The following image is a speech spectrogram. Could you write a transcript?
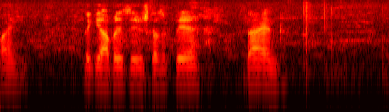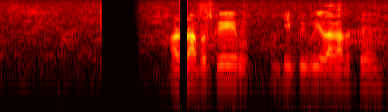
फाइन देखिए आप इसे यूज़ कर सकते हैं। द एंड और आप उसकी डीपी भी लगा सकते हैं।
